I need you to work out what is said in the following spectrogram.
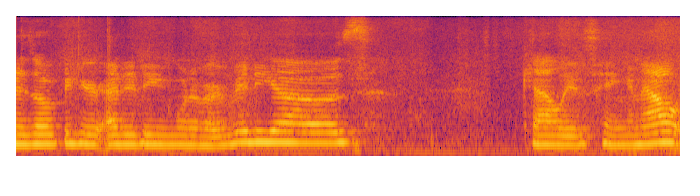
is over here editing one of our videos. Callie is hanging out,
